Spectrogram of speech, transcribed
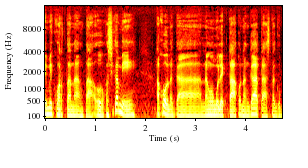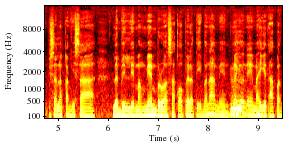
eh may kwarta na ang tao. Kasi kami ako, nagka, nangungulekta ako ng gatas. Nag-umpisa lang kami sa 15 membro sa kooperatiba namin. Ngayon eh, mahigit 4,000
